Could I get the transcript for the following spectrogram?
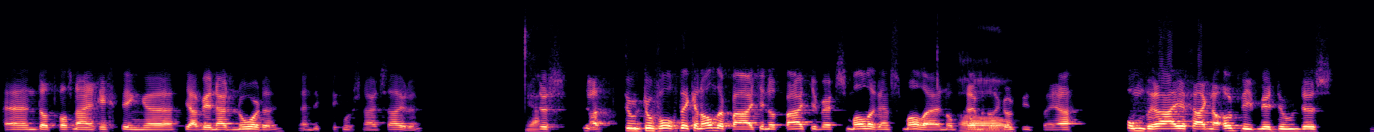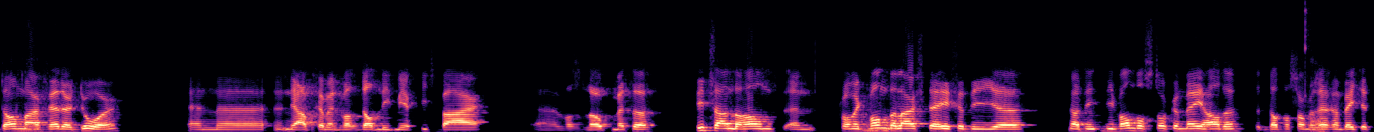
En dat was naar een richting, eh, ja, weer naar het noorden. En ik, ik moest naar het zuiden. Ja. Dus ja, toen, toen volgde ik een ander paadje. En dat paadje werd smaller en smaller. En op een gegeven moment had ik Oh. ook zoiets van, ja, omdraaien ga ik nou ook niet meer doen. Dus dan maar verder door. En eh, ja, op een gegeven moment was dat niet meer fietsbaar. Eh, was het lopen met de fiets aan de hand. En kwam ik Hmm. wandelaars tegen die, nou, die, die wandelstokken mee hadden. Dat was, ik maar Ja. zeggen, een beetje het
